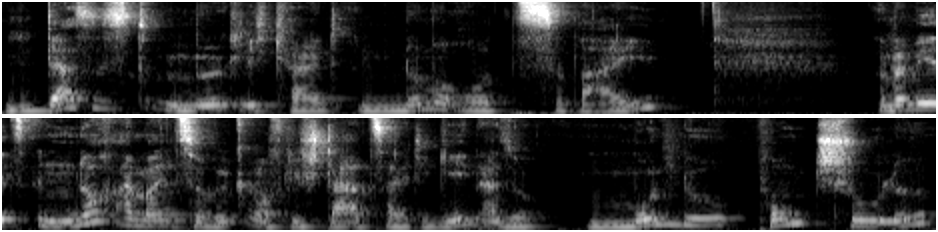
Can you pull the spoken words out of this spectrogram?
Das ist Möglichkeit Nummer zwei. Und wenn wir jetzt noch einmal zurück auf die Startseite gehen, also mundo.schule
